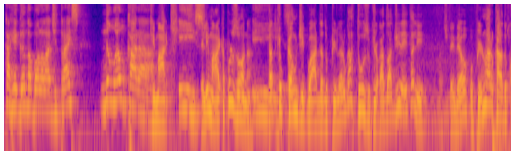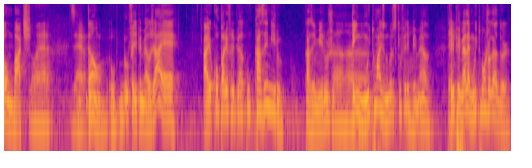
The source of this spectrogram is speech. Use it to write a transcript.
carregando a bola lá de trás não é um cara. Que marque. Isso. Ele marca por zona. Isso. Tanto que o cão de guarda do Pirlo era o Gattuso, que jogava do lado direito ali. Entendeu? O Pirlo não era o cara do combate. Não era. Zero. Então, o Felipe Melo já é. Aí eu comparei o Felipe Melo com o Casemiro. O Casemiro já Aham. Hum, tem muito mais números que o Felipe Melo. tem. Felipe Melo é muito bom jogador.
